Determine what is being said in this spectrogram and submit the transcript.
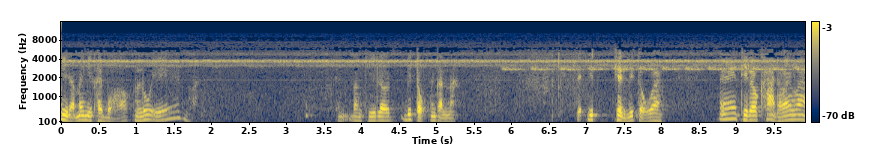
นี่แหละไม่มีใครบอก มันรู้เองบางทีเราวิตกเหมือนกันนะเช่นวิตกว่าที่เราคาดเอาไว้ว่า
